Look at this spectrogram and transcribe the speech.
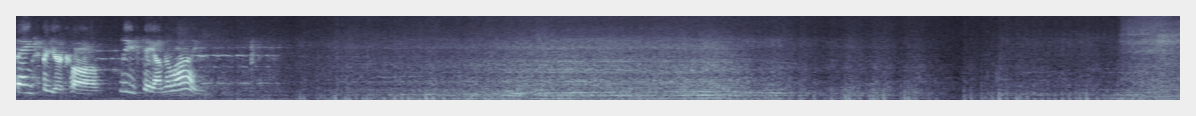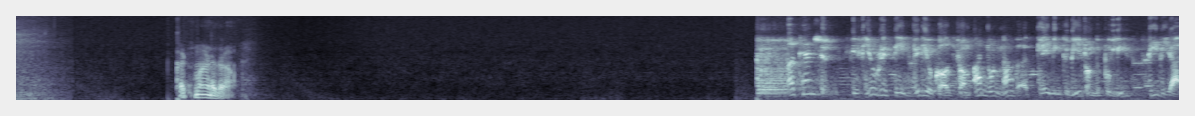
Thanks for your call. Please stay on the line. Cut ಮಾಡಿದರು. Attention if you receive video call from unknown number claiming to be from the police CBI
